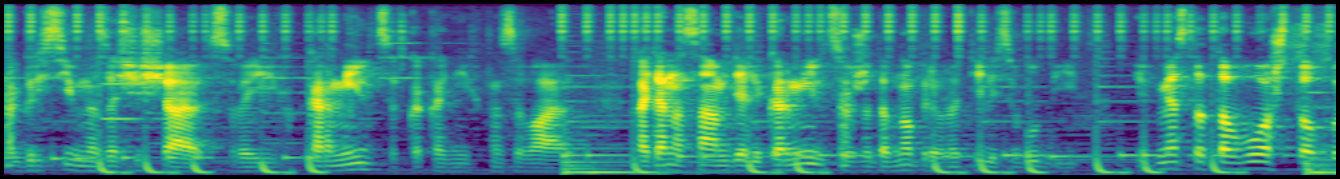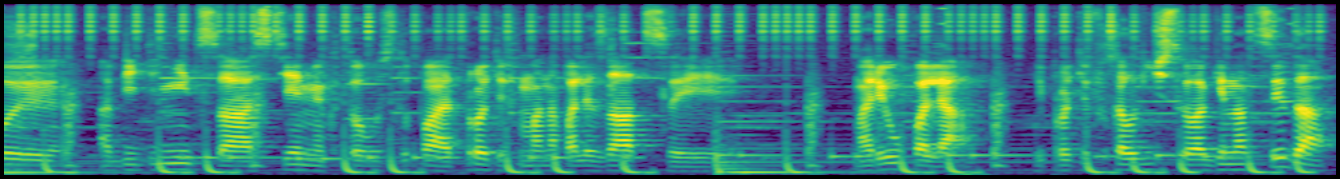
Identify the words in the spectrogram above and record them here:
агрессивно защищают своих кормильцев, как они их называют. Хотя на самом деле кормильцы уже давно превратились в убийц. И вместо того, чтобы объединиться с теми, кто выступает против монополизации Мариуполя и против экологического геноцида,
